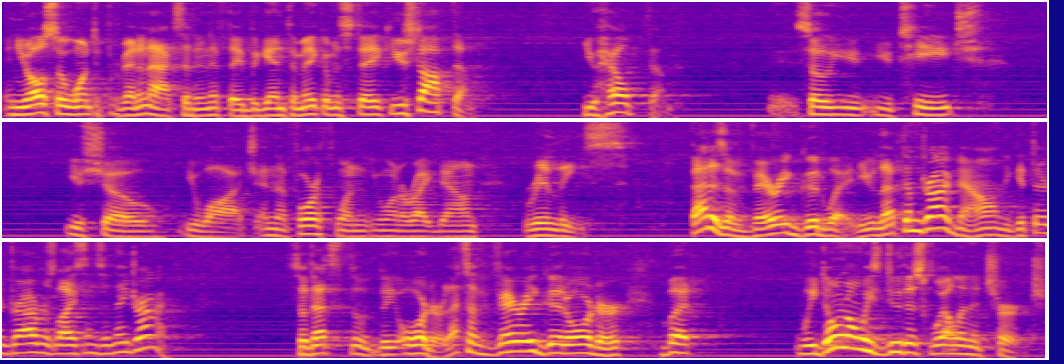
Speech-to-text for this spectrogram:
and you also want to prevent an accident. If they begin to make a mistake, you stop them, you help them. So you, you teach, you show, you watch. And the fourth one you want to write down release. That is a very good way. You let them drive now, you get their driver's license, and they drive. So that's the, the order. That's a very good order, but we don't always do this well in the church.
